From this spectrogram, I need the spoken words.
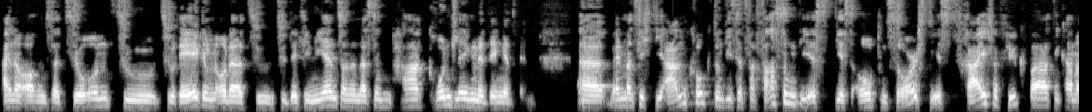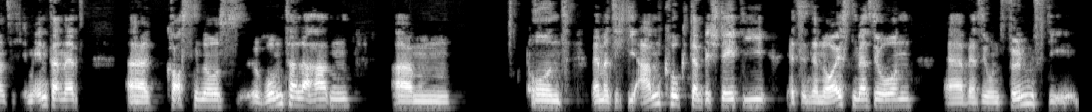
einer Organisation zu, zu regeln oder zu, zu definieren, sondern da sind ein paar grundlegende Dinge drin. Äh, wenn man sich die anguckt und diese Verfassung, die ist, die ist Open Source, die ist frei verfügbar, die kann man sich im Internet äh, kostenlos runterladen. Ähm, und wenn man sich die anguckt, dann besteht die jetzt in der neuesten Version, äh, Version 5, die,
